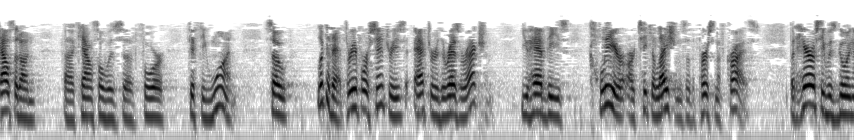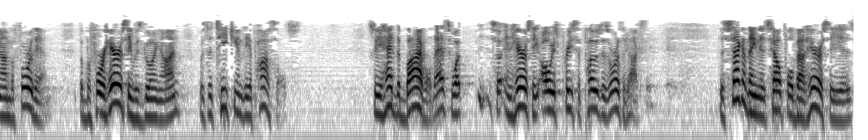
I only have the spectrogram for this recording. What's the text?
Chalcedon Council was uh, 451. So look at that. Three or four centuries after the resurrection, you have these clear articulations of the person of Christ. But heresy was going on before then. But before heresy was going on was the teaching of the apostles. So you had the Bible. That's what, so, and heresy always presupposes orthodoxy. The second thing that's helpful about heresy is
